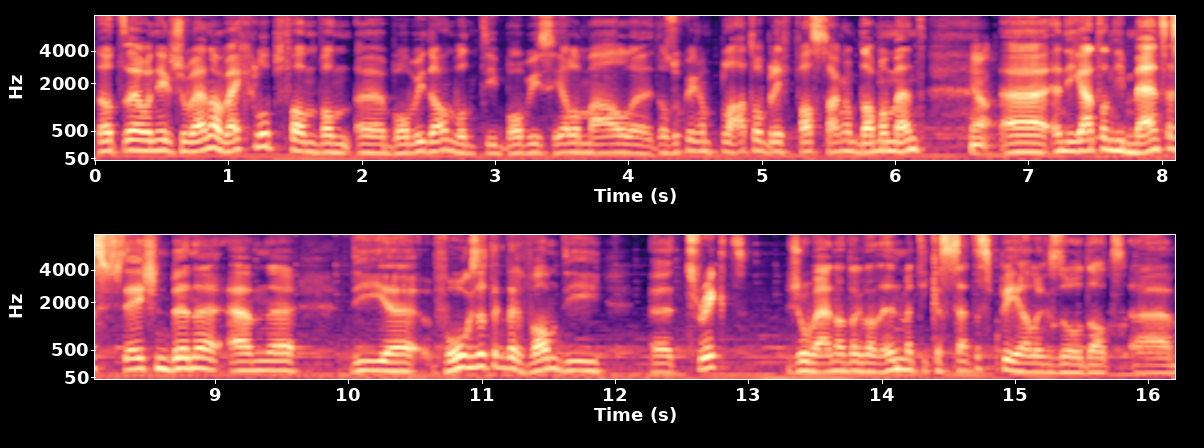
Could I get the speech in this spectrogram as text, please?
Dat eh, wanneer Joanna wegloopt van, van eh, Bobby dan, want die Bobby is helemaal... eh, dat is ook weer een plaat wat blijft vasthangen op dat moment. Ja. Eh, en die gaat dan die Men's Association binnen en eh, die eh, voorzitter daarvan, die eh trickt Joanna er dan in met die cassettespeler, zodat ehm,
